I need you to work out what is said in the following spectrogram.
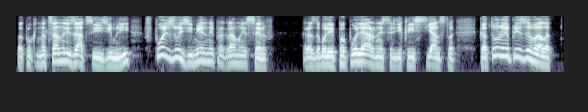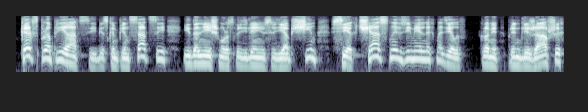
вокруг национализации земли в пользу земельной программы эсеров, гораздо более популярной среди крестьянства, которая призывала к экспроприации без компенсации и дальнейшему распределению среди общин всех частных земельных наделов, кроме принадлежавших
